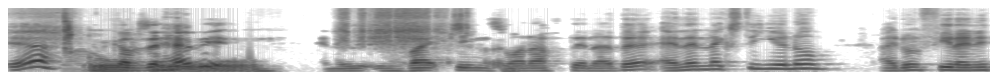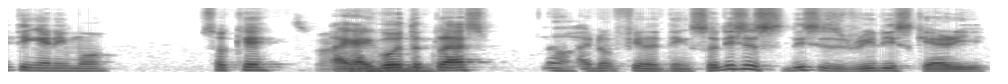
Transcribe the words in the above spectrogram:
yeah, it becomes a habit, and then you invite things one after another, and then next thing you know, I don't feel anything anymore. It's okay. It's. Like I go to hmm. class, no, I don't feel anything. So this is this is really scary.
